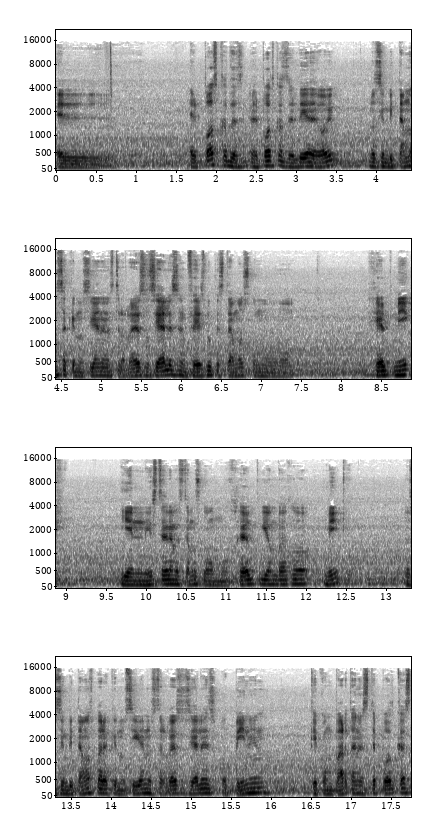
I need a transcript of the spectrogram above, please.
el, el, podcast, el podcast del día de hoy. Los invitamos a que nos sigan en nuestras redes sociales. En Facebook estamos como HelpMic y en Instagram estamos como help-mic los invitamos para que nos sigan en nuestras redes sociales, opinen, que compartan este podcast.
